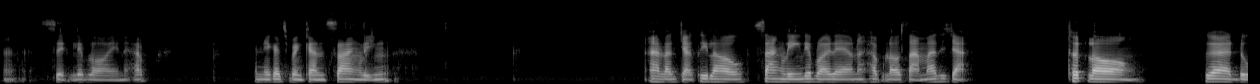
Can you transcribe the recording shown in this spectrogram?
เเสร็จเรียบร้อยนะครับ อันนี้ก็จะเป็นการสร้างลิงก์ อ่าหลังจากที่เราสร้างลิงก์เรียบร้อยแล้วนะครับ เราสามารถที่จะทดลองเพื่อดู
